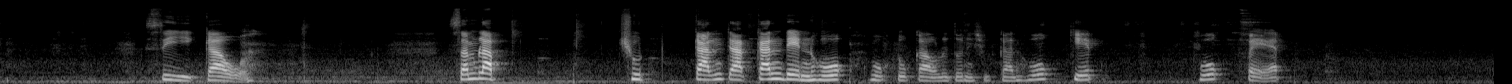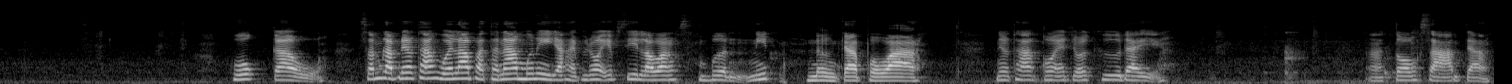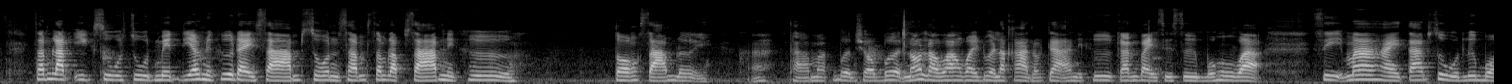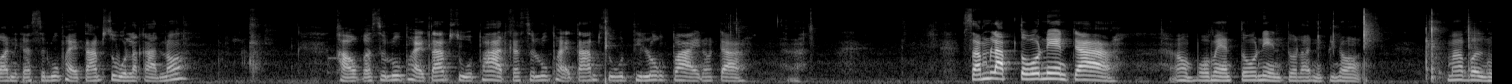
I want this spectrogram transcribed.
สี่เก้าสำหรับชุดกันจากกันเด่นหกหกตัวเก่าเลยตัวนี้ชุดกันหกเจ็ดหกแปด หกเก้าสำหรับแนวทางหวลาพัฒนามื้อนี้อยากให้พี่น้องเอฟซีระวังเบิ่นนิดหนึ่งจ้ะเพราะว่า แนวทางของแอดจอยคือได้ตองสามจ้ะสำหรับอีกสูตรสูตรเม็ดเดียวนี่คือได้สามส่วนสำสำหรับสามนี่คือตองสามเลยอะถามมักเบิร์นชอเบิร์นเนาะราวางไว้ด้วยละกันเนาจ้ะอันนี้คือการใบซื่อๆบ่ฮู้ว่าสิมาให้ตามสูตรหรือบอลก็สรุปให้ตามสูตรละกันเนาะ เขาก็สรุปให้ตามสูตรพลาดก็สรุปให้ตามสูตรที่ลงไปเนาะจ้ะอะสำหรับโตเน้นจ้าเอาโบแมนโตเน้นตัวละนี่พี่น้อง มาเบิ่ง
